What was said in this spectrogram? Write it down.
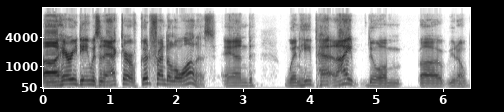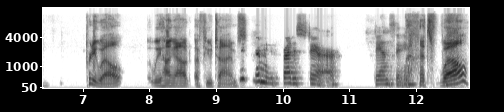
uh, Harry Dean was an actor, a good friend of Luana's, and when he passed, and I knew him, uh, you know, pretty well. We hung out a few times. Fred Astaire dancing. That's well,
